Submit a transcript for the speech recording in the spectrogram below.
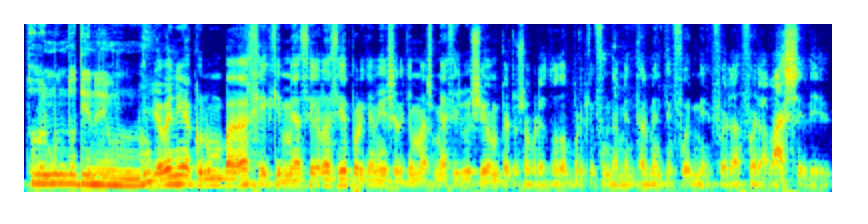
todo el mundo tiene un... ¿no? Yo venía con un bagaje que me hace gracia porque a mí es el que más me hace ilusión, pero sobre todo porque fundamentalmente fue, fue, la, fue la base de,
